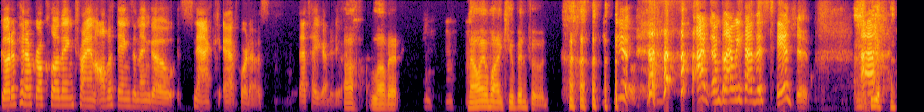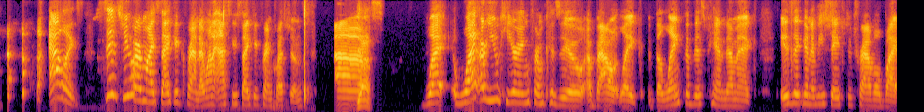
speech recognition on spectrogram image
Go to Pinup Girl Clothing, try on all the things, and then go snack at Portos. That's how you got to do it. Oh, love it. Mhm. Now I want Cuban food. Me too. I'm, I'm glad we had this tangent. Uh, Yeah. Alex, since you are my psychic friend, I want to ask you psychic friend questions. Um, yes. What what are you hearing from kazoo about like the length of this pandemic is it going to be safe to travel by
